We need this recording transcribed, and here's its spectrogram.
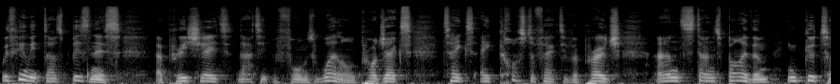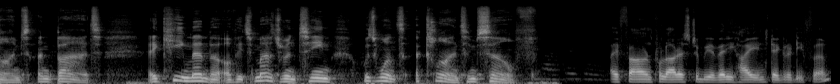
with whom it does business appreciate that it performs well on projects, takes a cost effective approach, and stands by them in good times and bad. A key member of its management team was once a client himself. I found Polaris to be a very high integrity firm.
